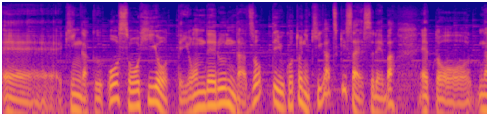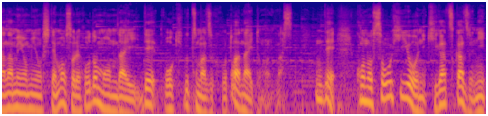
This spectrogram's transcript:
えー、金額を総費用って呼んでるんだぞっていうことに気がつきさえすれば、えっと、斜め読みをしてもそれほど問題で大きくつまずくことはないと思います。でこの総費用に気がつかずに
